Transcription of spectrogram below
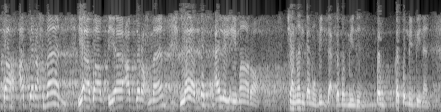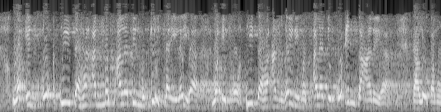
Aba Abdurrahman ya Aba ya Abdurrahman la tas'alil imarah Jangan kamu minta kepemimpinan, kepemimpinan. Wa in u'titaha an mas'alatin mukilta ilaiha wa in u'titaha an ghairi mas'alatin u'inta 'alaiha. Kalau kamu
